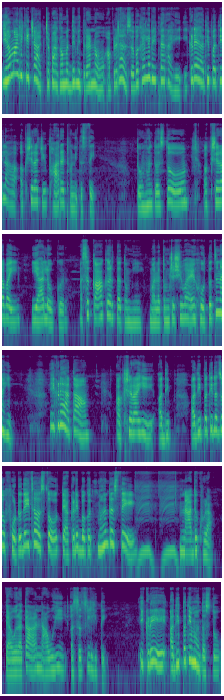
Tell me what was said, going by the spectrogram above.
या मालिकेच्या आजच्या भागामध्ये मित्रांनो आपल्याला असं बघायला भेटणार आहे इकडे अधिपतीला अक्षराची फार आठवण येत असते. तो म्हणत असतो अक्षराबाई या लवकर. असं का करता तुम्ही? मला तुमच्याशिवाय होतच नाही. इकडे आता अक्षराही अधिप अधिपतीला जो फोटो द्यायचा असतो त्याकडे बघत म्हणत असते नादखुळा. त्यावर आता नावही असंच लिहिते. इकडे अधिपती म्हणत असतो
